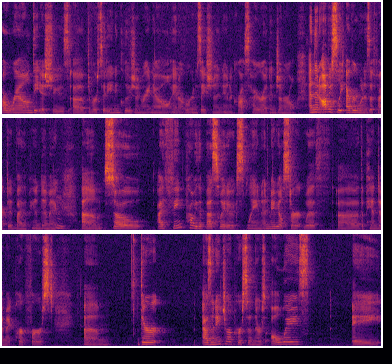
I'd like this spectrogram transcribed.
around the issues of diversity and inclusion right now in our organization and across higher ed in general. And then obviously everyone is affected by the pandemic. Um, so I think probably the best way to explain, and maybe I'll start with uh, the pandemic part first. Um, there, as an HR person, there's always a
